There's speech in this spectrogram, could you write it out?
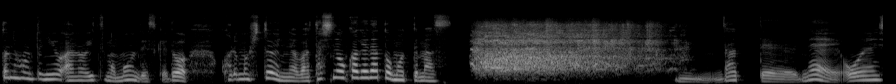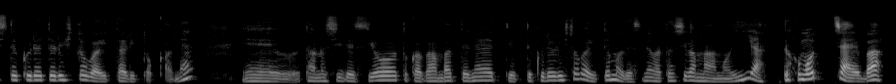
当に本当にあのいつも思うんですけどこれもひとえにね私のおかげだと思ってます。うん、だってね応援してくれてる人がいたりとかね、えー楽しいですよとか頑張ってねって言ってくれる人がいてもですね私がまあもういいやって思っちゃえば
